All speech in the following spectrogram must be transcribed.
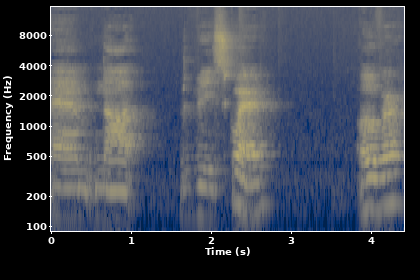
m naught v squared over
